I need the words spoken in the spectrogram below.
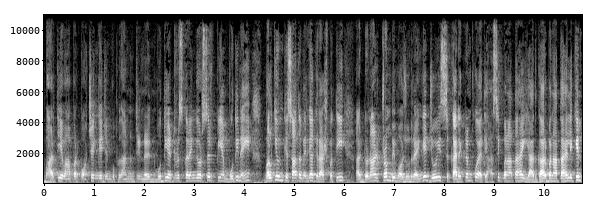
भारतीय वहाँ पर पहुँचेंगे, जिनको प्रधानमंत्री नरेंद्र मोदी एड्रेस करेंगे। और सिर्फ़ पीएम मोदी नहीं, बल्कि उनके साथ अमेरिका के राष्ट्रपति डोनाल्ड ट्रंप भी मौजूद रहेंगे, जो इस कार्यक्रम को ऐतिहासिक बनाता है, यादगार बनाता है। लेकिन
